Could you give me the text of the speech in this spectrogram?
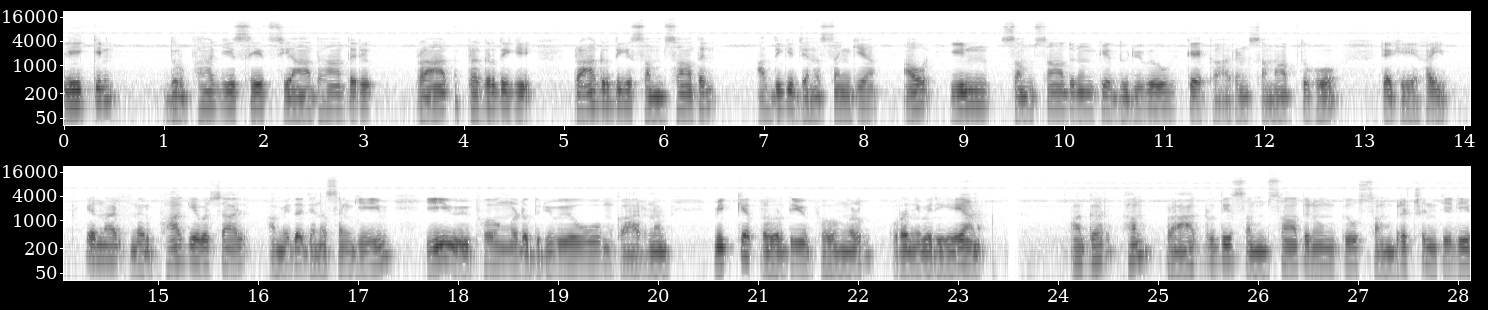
ലേക്കിൻ दुर्भाग्य से ज़्यादातर प्रा प्रकृति की प्राकृतिक संसाधन अधिक जनसंख्या और इन संसाधनों के दुरुपयोग के कारण समाप्त हो रहे हैं എന്നാൽ നിർഭാഗ്യവശാൽ അമിത ജനസംഖ്യയും ഈ വിഭവങ്ങളുടെ ദുരുപയോഗവും കാരണം മിക്ക പ്രകൃതി വിഭവങ്ങളും കുറഞ്ഞു വരികയാണ് अगर हम प्राकृतिक संसाधनों को संरक्षण के लिए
